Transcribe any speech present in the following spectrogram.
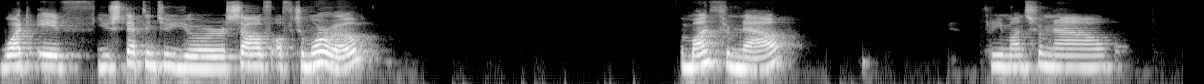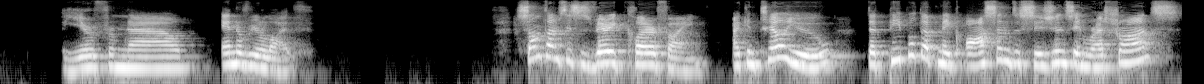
What if you stepped into yourself of tomorrow, a month from now, three months from now, a year from now, end of your life? Sometimes this is very clarifying. I can tell you that people that make awesome decisions in restaurants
